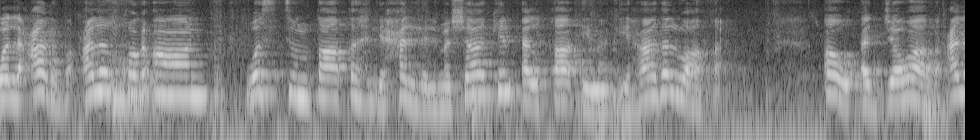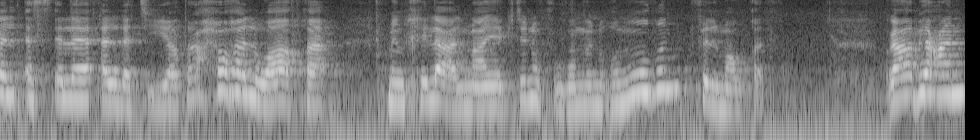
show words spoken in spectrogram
والعرض على القرآن واستنطاقه لحل المشاكل القائمة في هذا الواقع أو الجواب على الأسئلة التي يطرحها الواقع من خلال ما يكتنفه من غموض في الموقف. رابعا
